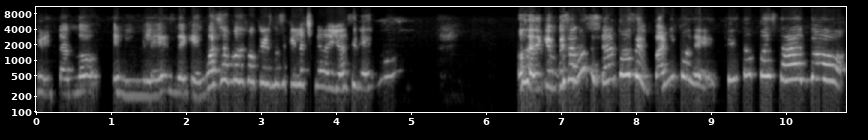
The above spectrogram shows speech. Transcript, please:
gritando en inglés de que, What's up, motherfuckers? No sé qué, la chingada. Y yo así de. O sea, de que empezamos a estar todos en pánico de, ¿qué está pasando?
